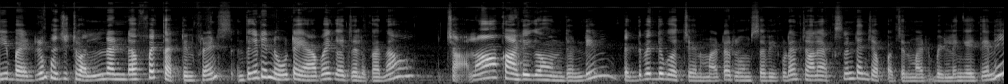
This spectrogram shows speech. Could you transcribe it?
ఈ బెడ్రూమ్ వచ్చి twelve and half by thirteen friends. ఎందుకంటే నూట యాభై గజాలు కదా. చాలా ఖాళీగా ఉందండి. పెద్ద పెద్దగా వచ్చాయన్నమాట రూమ్స్ అవి కూడా. చాలా ఎక్సలెంట్ అని చెప్పచ్చు అనమాట బిల్డింగ్ అయితేనే.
